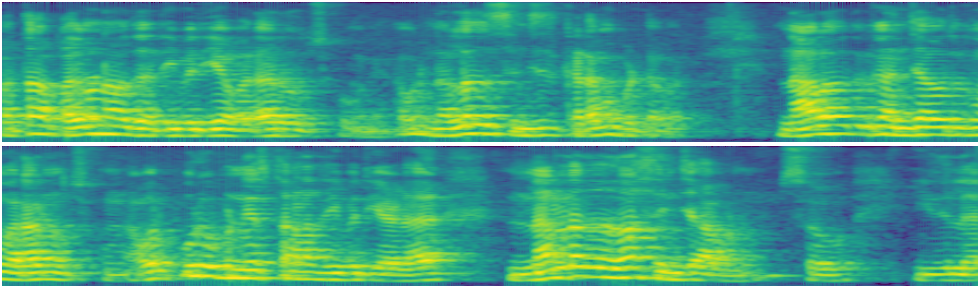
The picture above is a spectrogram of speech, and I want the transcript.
பத்தா பதினொன்றாவது அதிபதியாக வராருன்னு வச்சுக்கோங்க. அவர் நல்லது செஞ்சது கடமைப்பட்டவர். நாலாவதுக்கும் அஞ்சாவதுக்கும் வராருன்னு வச்சுக்கோங்க. அவர் பூர்வ புண்ணியஸ்தான அதிபதியோட நல்லதை தான் செஞ்சாகணும். ஸோ இதில்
